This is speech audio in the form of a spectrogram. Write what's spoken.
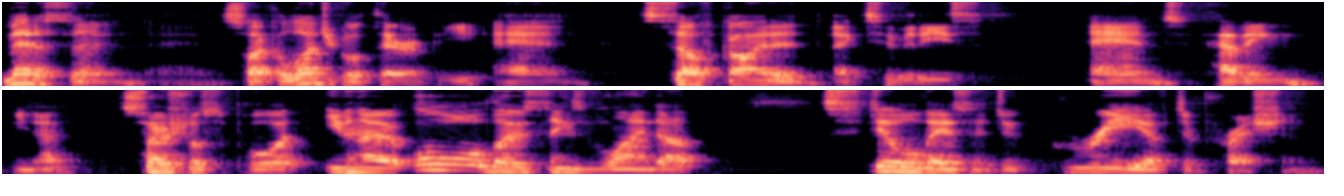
medicine and psychological therapy and self-guided activities and having, you know, social support, even though all those things have lined up, still there's a degree of depression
